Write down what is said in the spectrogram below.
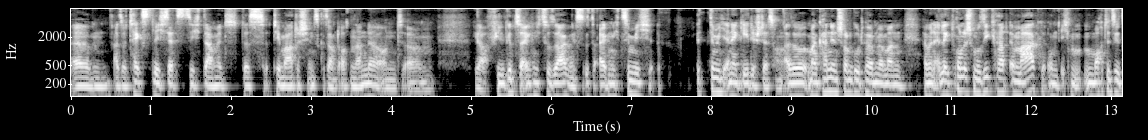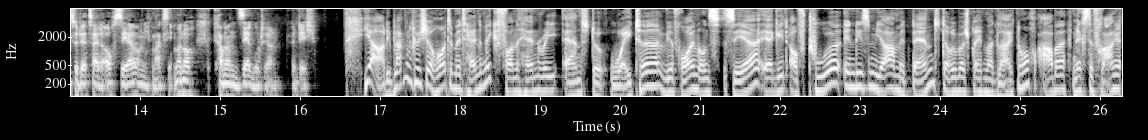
ähm, also textlich setzt sich damit das thematisch insgesamt auseinander und ähm, ja, viel gibt's eigentlich nicht zu sagen. Es ist eigentlich ziemlich ziemlich energetisch der Song. Also man kann den schon gut hören, wenn man wenn man elektronische Musik hat, mag und ich mochte sie zu der Zeit auch sehr und ich mag sie immer noch, kann man sehr gut hören, finde ich. Ja, die Plattenküche heute mit Henrik von Henry and the Waiter. Wir freuen uns sehr. Er geht auf Tour in diesem Jahr mit Band. Darüber sprechen wir gleich noch. Aber nächste Frage,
